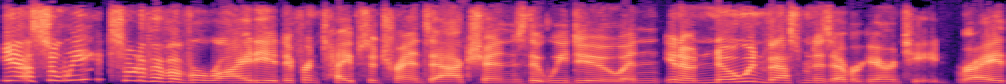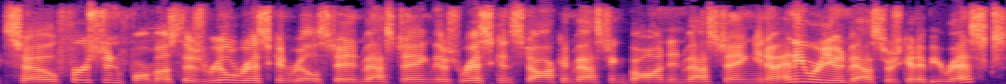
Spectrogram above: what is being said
Yeah, so we sort of have a variety of different types of transactions that we do and you know no investment is ever guaranteed, right? So first and foremost there's real risk in real estate investing, there's risk in stock investing, bond investing, you know anywhere you invest there's going to be risks.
